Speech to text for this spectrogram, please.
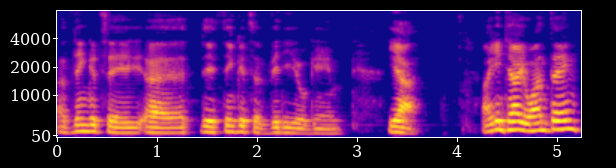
I think it's a uh, they think it's a video game. Yeah, I can tell you one thing.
